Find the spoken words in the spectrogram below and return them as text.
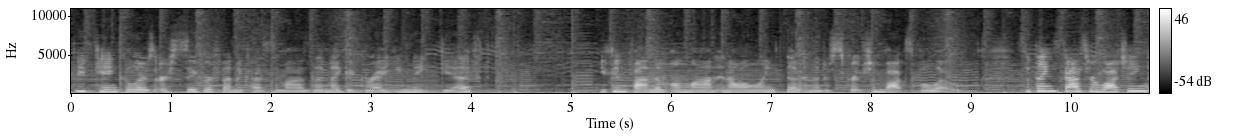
These can coolers are super fun to customize. They make a great unique gift. You can find them online and I will link them in the description box below. So thanks guys for watching.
